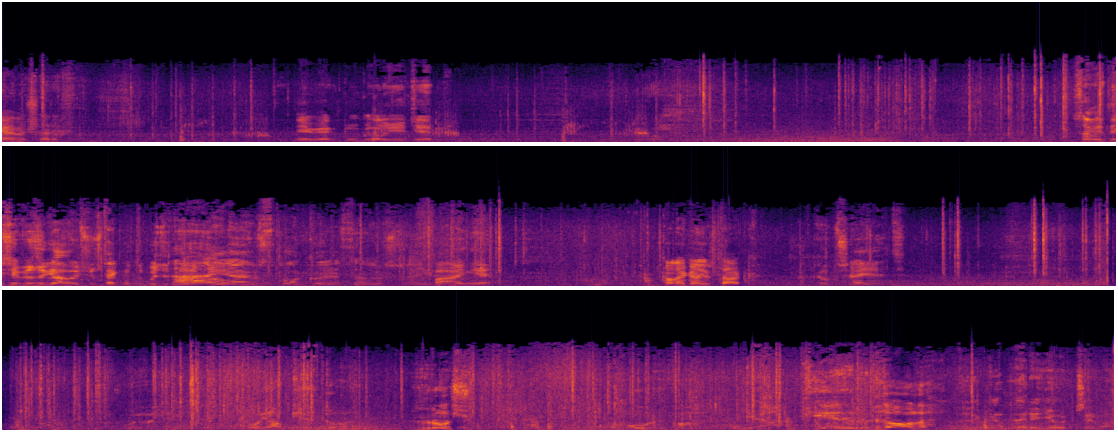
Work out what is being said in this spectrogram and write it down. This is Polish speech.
Jedziemy, szeryf. Nie wiem jak długo, ale jedziemy. Sami ty się wyżygałeś już, tak? Bo tu będzie A ja już spoko jestem już. Fajnie. Kolega już tak. Tylko przejedź. O ja pierdolę. Rosiu. Kurwa. Ja pierdolę. Kamery nie utrzyma.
